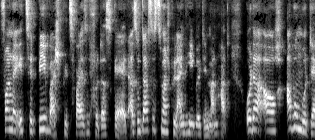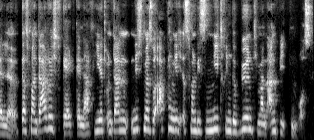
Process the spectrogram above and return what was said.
von der EZB beispielsweise für das Geld. Also das ist zum Beispiel ein Hebel, den man hat. Oder auch Abo-Modelle, dass man dadurch Geld generiert und dann nicht mehr so abhängig ist von diesen niedrigen Gebühren, die man anbieten muss.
